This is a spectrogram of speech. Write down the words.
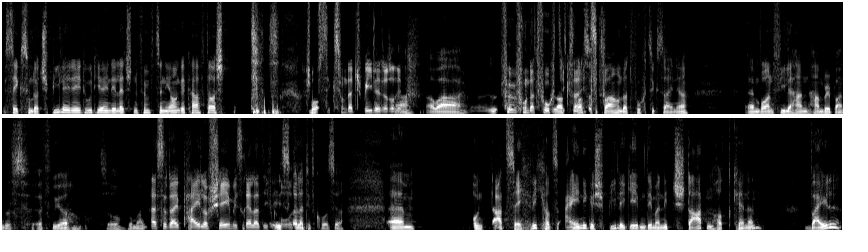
600 Spiele, die du dir in den letzten 15 Jahren gekauft hast. 600 Spiele da drin. Ja, aber 550 lass, sein. Lass es 250 sein, ja. Ähm, waren viele Han Humble Bundles äh, früher, so, wo man. Also dein Pile of Shame ist relativ groß. Ist relativ groß, ja. Ähm, und tatsächlich hat es einige Spiele gegeben, die man nicht starten hat können, weil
